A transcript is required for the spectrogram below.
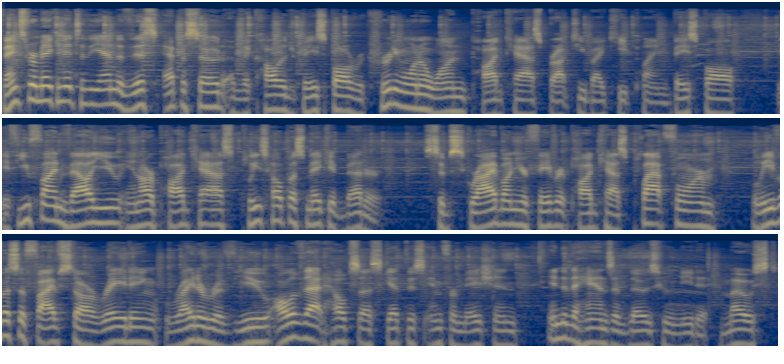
Thanks for making it to the end of this episode of the College Baseball Recruiting 101 podcast brought to you by Keep Playing Baseball. If you find value in our podcast, please help us make it better. Subscribe on your favorite podcast platform, leave us a five star rating, write a review. All of that helps us get this information into the hands of those who need it most.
